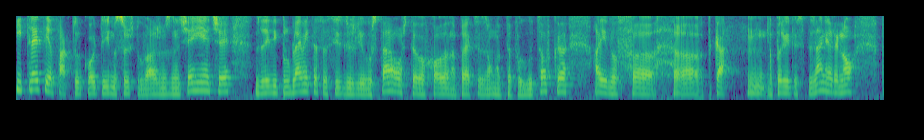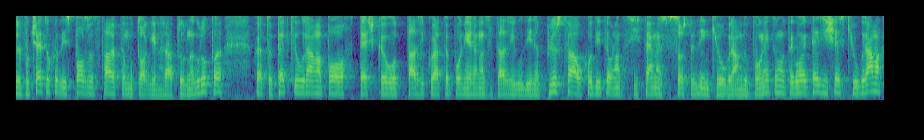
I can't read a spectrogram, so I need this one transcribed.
И третия фактор, който има също важно значение е, че заради проблемите с издръжливостта, още в хода на предсезонната подготовка, а и в а, а, така първите състезания Рено предпочетоха да използват старата мотор-генераторна група, която е 5 кг по-тежка от тази, която е планирана за тази година. Плюс това охладителната система е с още 1 кг допълнително тегло и тези 6 кг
